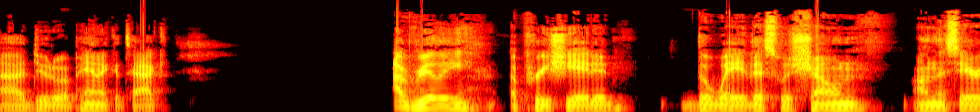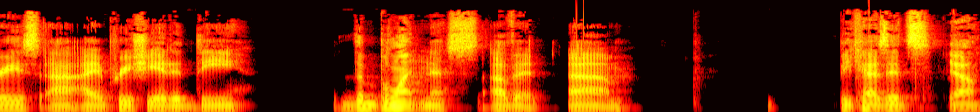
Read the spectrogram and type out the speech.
uh, due to a panic attack. I really appreciated the way this was shown on the series. Uh, I appreciated the the bluntness of it. Um, because it's yeah,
